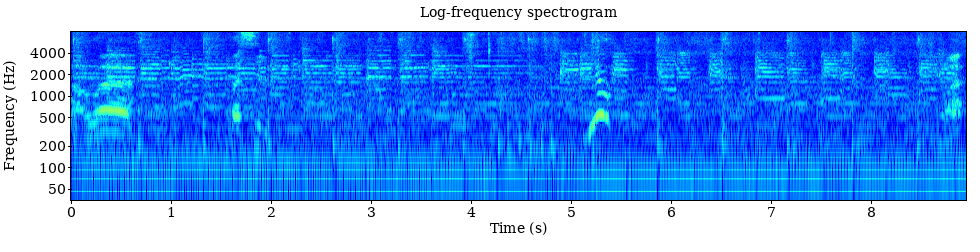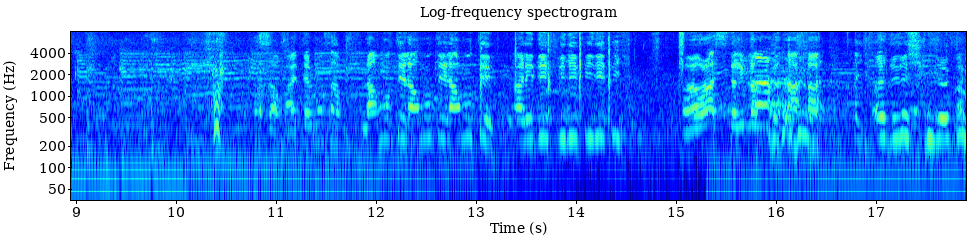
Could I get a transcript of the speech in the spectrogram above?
Ah ouais. Facile. Ouais. Ça paraît tellement simple. La remontée, la remontée, la remontée. Allez, défi, défi, défi. Alors là, si t'arrives là. Ah désolé, j'ai mis un coup.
